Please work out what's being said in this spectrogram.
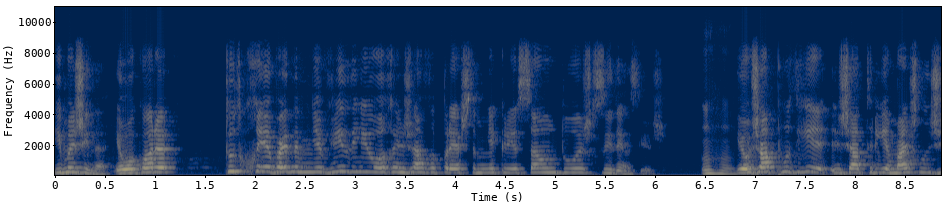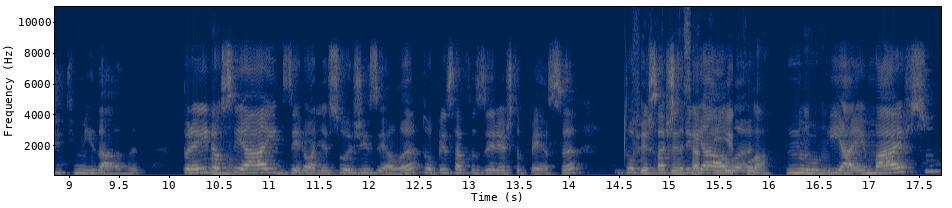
Imagina, eu agora tudo corria bem na minha vida e eu arranjava para esta minha criação duas residências. Uhum. Eu já podia, já teria mais legitimidade para ir ao Uhum. CA e dizer: Olha, sou a Gisela, estou a pensar fazer esta peça, estou a Fez pensar estreá-la no Uhum. IA em março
